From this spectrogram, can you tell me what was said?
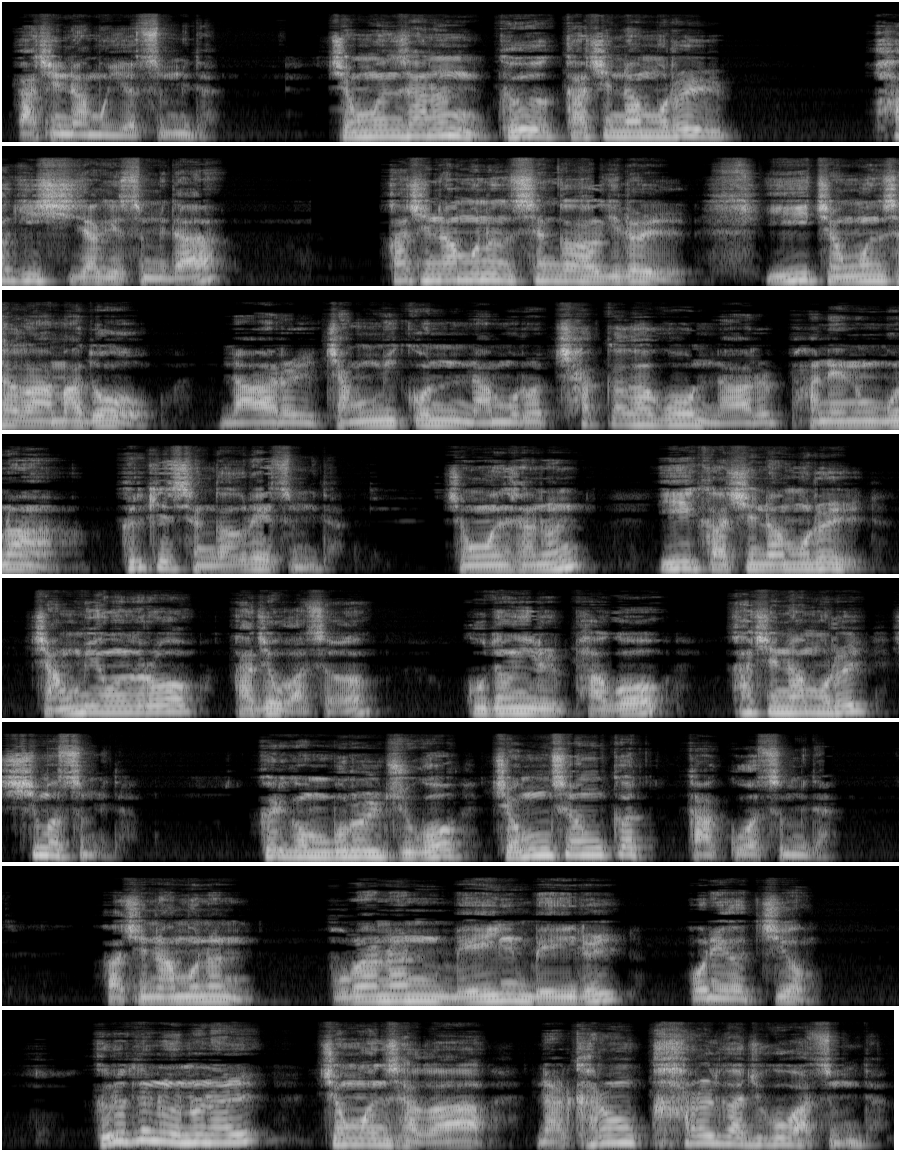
가시나무였습니다. 정원사는 그 가시나무를 파기 시작했습니다. 가시나무는 생각하기를 이 정원사가 아마도 나를 장미꽃 나무로 착각하고 나를 파내는구나 그렇게 생각을 했습니다. 정원사는 이 가시나무를 장미원으로 가져와서 구덩이를 파고 가시나무를 심었습니다. 그리고 물을 주고 정성껏 가꾸었습니다. 가시나무는 불안한 매일매일을 보내었지요. 그러던 어느 날 정원사가 날카로운 칼을 가지고 왔습니다.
